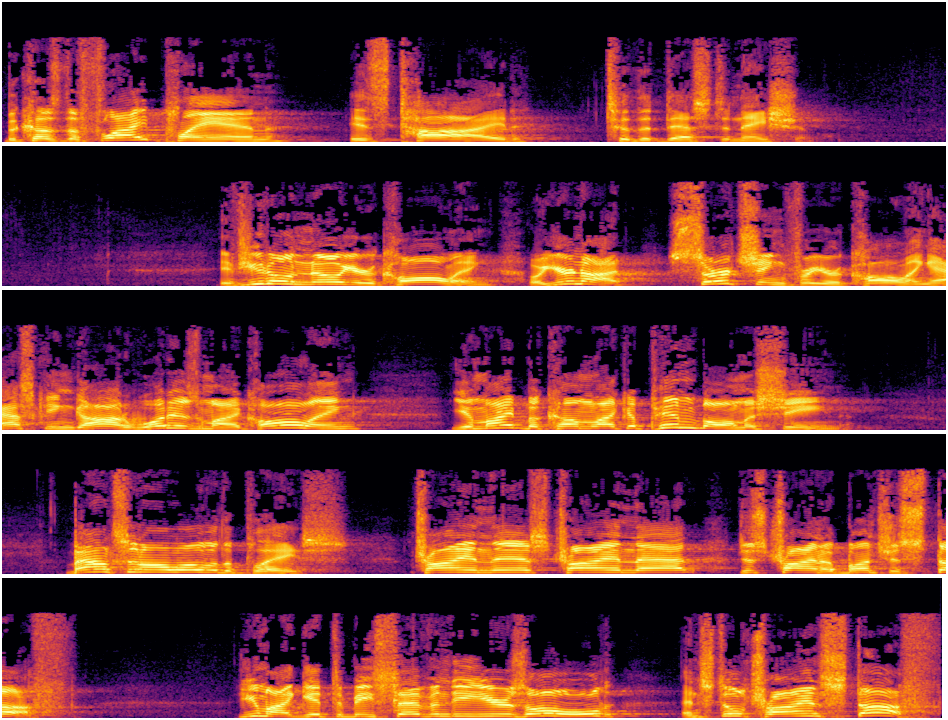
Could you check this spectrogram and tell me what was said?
Because the flight plan is tied to the destination. If you don't know your calling, or you're not searching for your calling, asking God, What is my calling? You might become like a pinball machine, bouncing all over the place, trying this, trying that, just trying a bunch of stuff. You might get to be 70 years old and still trying stuff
